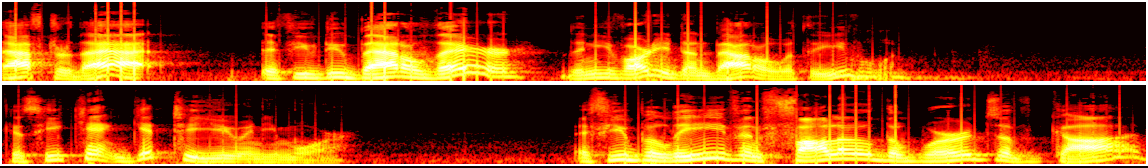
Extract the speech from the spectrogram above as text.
after that, if you do battle there, then you've already done battle with the evil one. Because he can't get to you anymore. If you believe and follow the words of God,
